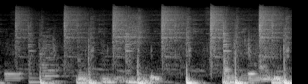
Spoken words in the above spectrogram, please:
Thank you.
